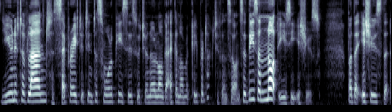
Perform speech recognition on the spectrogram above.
unit of land, separate it into smaller pieces which are no longer economically productive and so on. So these are not easy issues, but they're issues that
